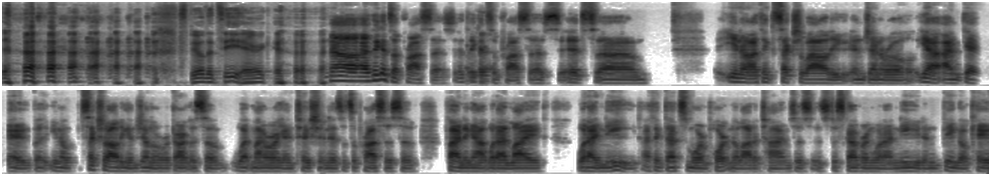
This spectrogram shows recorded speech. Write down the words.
Spill the tea, Eric. no, I think it's a process. I think okay. it's a process. It's um, you know, I think sexuality in general, yeah, I'm gay, but you know, sexuality in general, regardless of what my orientation is, it's a process of finding out what I like, what I need. I think that's more important a lot of times is is discovering what I need and being okay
